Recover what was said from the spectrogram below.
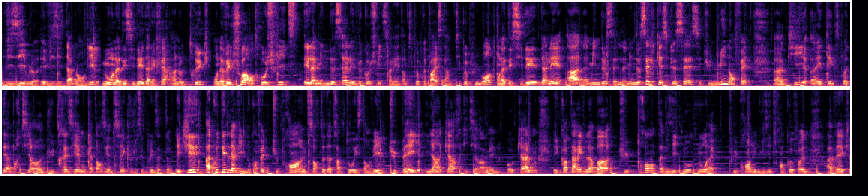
visible et visitable en ville, nous on a décidé d'aller faire un autre truc. On avait le choix entre Auschwitz et la mine de sel et vu qu'Auschwitz fallait être un petit peu préparé, c'était un petit peu plus loin, on a décidé d'aller à la mine de sel. La mine de sel, qu'est-ce que c'est? C'est une mine en fait euh, qui a été exploitée à partir du 13e ou 14e siècle, je sais plus exactement, et qui est à côté de la ville. Donc en fait, tu prends une sorte d'attrape touriste en ville, tu payes, il y a un car qui t'y ramène au calme, et quand tu arrives là-bas, tu prends ta visite. Nous, nous on a pu prendre une visite francophone avec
